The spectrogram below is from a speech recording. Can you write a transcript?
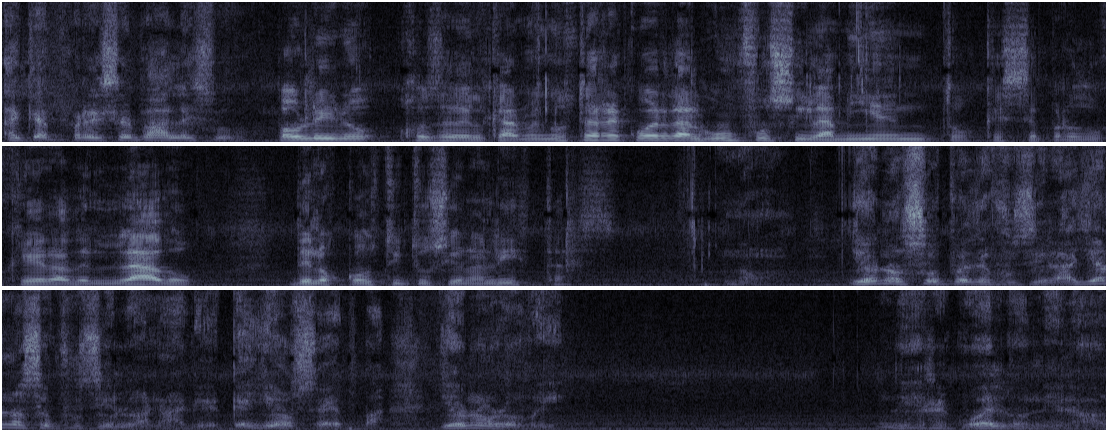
hay que preservarle su... Paulino, José del Carmen, ¿usted recuerda algún fusilamiento que se produjera del lado de los constitucionalistas? No, yo no supe de fusilar, yo no se fusiló a nadie, que yo sepa, yo no lo vi ni recuerdo ni nada.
